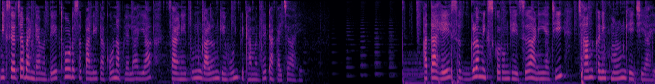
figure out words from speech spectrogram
मिक्सरच्या भांड्यामध्ये थोडंसं पाणी टाकून आपल्याला या चाळणीतून गाळून घेऊन पिठामध्ये टाकायचं आहे. आता हे सगळं मिक्स करून घ्यायचं आणि याची छान कणिक मळून घ्यायची आहे.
